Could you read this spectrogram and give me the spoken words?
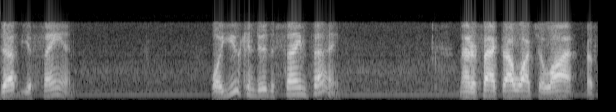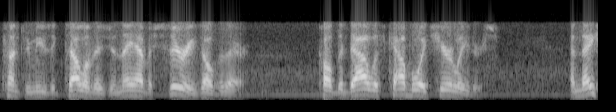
W. fan. Well, you can do the same thing. Matter of fact, I watch a lot of country music television. They have a series over there called the Dallas Cowboy Cheerleaders. And they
